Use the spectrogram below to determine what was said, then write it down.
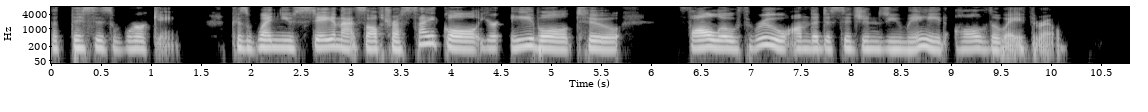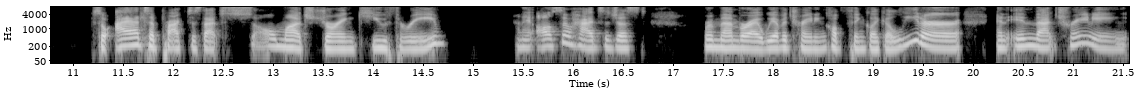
that this is working. Because when you stay in that self trust cycle, you're able to follow through on the decisions you made all the way through. So I had to practice that so much during Q3 and I also had to just remember I we have a training called Think Like a Leader. And in that training,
